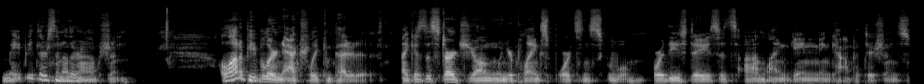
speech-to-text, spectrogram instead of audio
maybe there's another option. A lot of people are naturally competitive. I guess it starts young when you're playing sports in school, or these days it's online gaming competitions.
